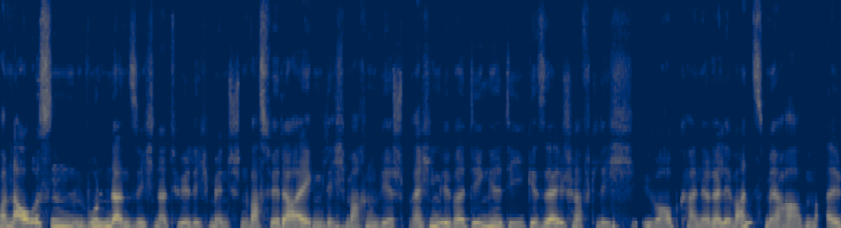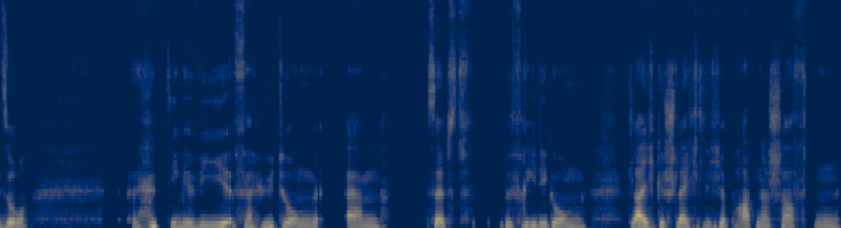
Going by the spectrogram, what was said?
Von außen wundern sich natürlich Menschen, was wir da eigentlich machen. Wir sprechen über Dinge, die gesellschaftlich überhaupt keine Relevanz mehr haben. Also äh, Dinge wie Verhütung, ähm, Selbstbefriedigung, gleichgeschlechtliche Partnerschaften,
